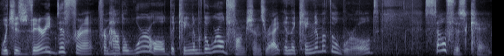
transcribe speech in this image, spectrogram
which is very different from how the world, the kingdom of the world, functions, right? In the kingdom of the world, self is king.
